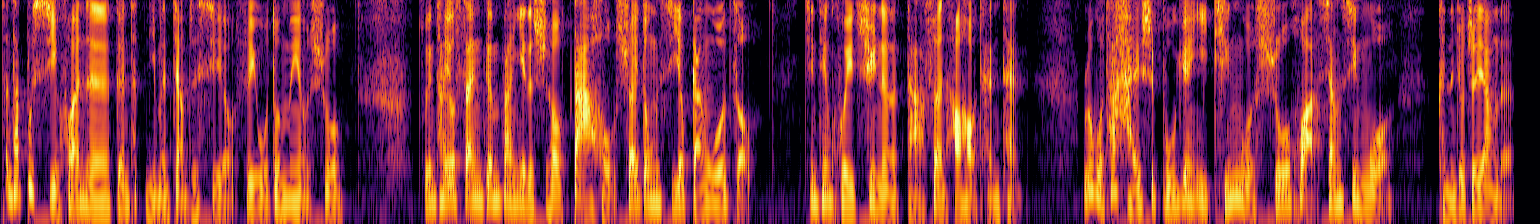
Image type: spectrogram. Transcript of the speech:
但她不喜欢呢跟你们讲这些哦，所以我都没有说。昨天她又三更半夜的时候大吼摔东西要赶我走，今天回去呢打算好好谈谈。如果她还是不愿意听我说话，相信我。”可能就这样了。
